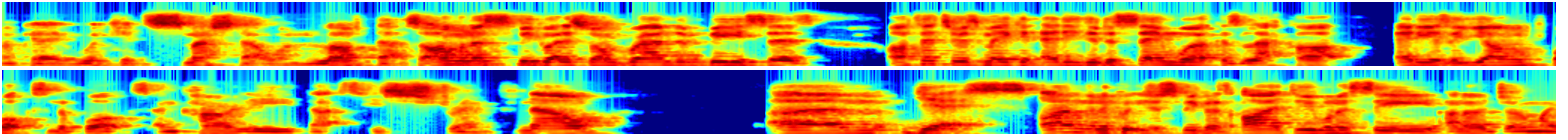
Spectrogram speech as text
Okay, wicked. Smash that one. Love that. So I'm going to speak about this one. Brandon B says Arteta is making Eddie do the same work as Laca. Eddie is a young box in the box, and currently that's his strength. Now, um, yes, I'm going to quickly just speak on this. I do want to see. I know Joe may,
